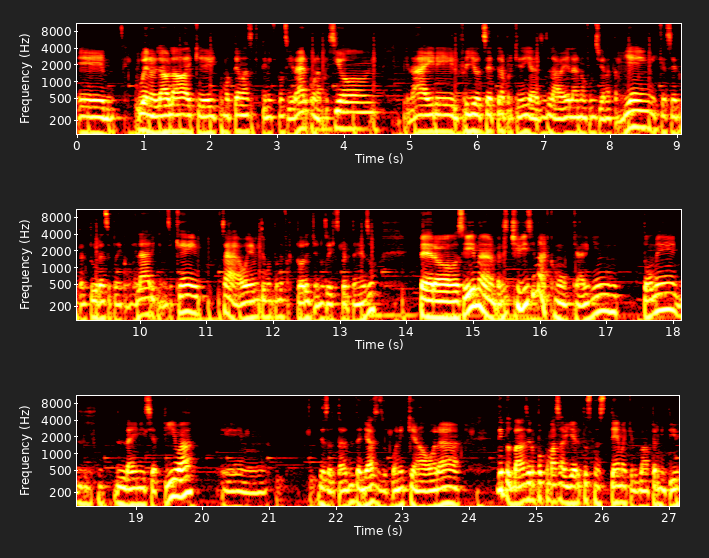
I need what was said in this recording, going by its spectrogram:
Eh, y bueno, él hablaba de que hay como temas que tiene que considerar, como la presión, el aire, el frío, etcétera, porque a veces la vela no funciona tan bien y que a cierta altura se puede congelar y que no sé qué. O sea, obviamente un montón de factores, yo no soy experto en eso. Pero sí, me parece chivísima como que alguien tome la iniciativa em, de saltar desde allá. Se supone que ahora pues van a ser un poco más abiertos con este tema que les va a permitir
